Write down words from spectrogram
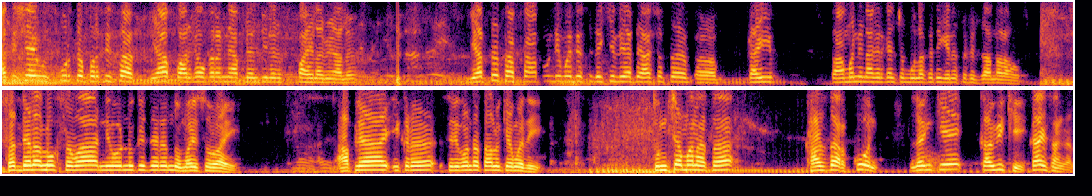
अतिशय उत्स्फूर्त प्रतिसाद या पारगावकरांनी आपल्याला दिलेलं पाहायला मिळालं. यातच आता आपुंडीमध्ये देखील या अशाच काही सामान्य नागरिकांच्या मुलाखती घेण्यासाठी जाणार आहोत. सध्याला लोकसभा निवडणुकीचे रणधुमाळी सुरू आहे. आपल्या इकडं श्रीगोंदा तालुक्यामध्ये तुमच्या मनाचा खासदार कोण? लंके का विखे? काय सांगाल?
